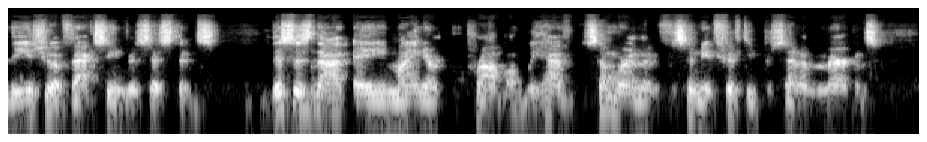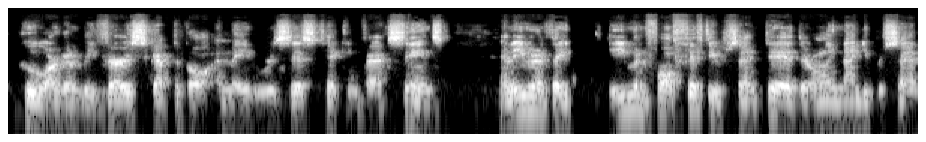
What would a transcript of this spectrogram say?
the issue of vaccine resistance. This is not a minor problem. We have somewhere in the vicinity of 50% of Americans who are going to be very skeptical and may resist taking vaccines. And even if they, even if all 50% did, they're only 90%,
